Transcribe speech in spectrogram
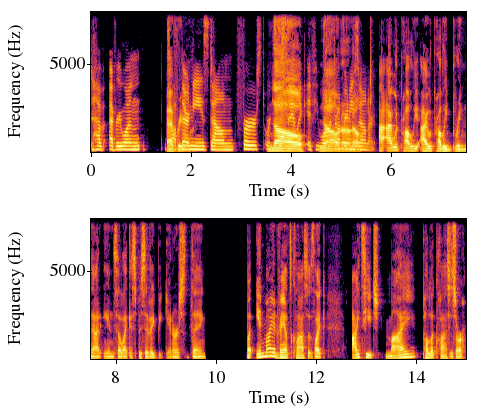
have everyone drop their knees down first, or do no, you say like if you want to no, drop no, your knees down? Or I, I would probably I would probably bring that into like a specific beginners thing. But in my advanced classes, like I teach my public classes are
